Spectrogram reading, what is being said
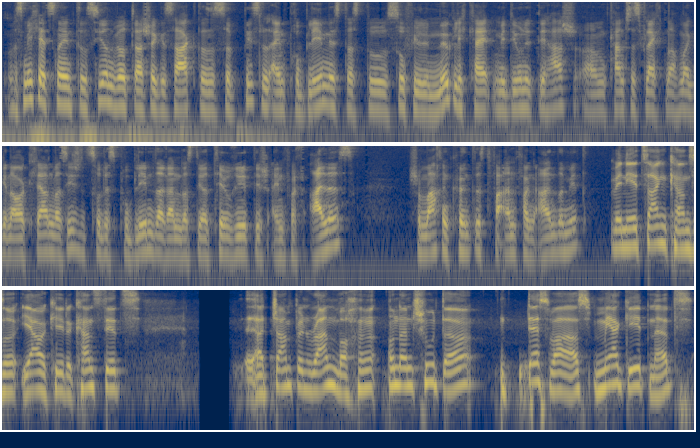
Was mich jetzt noch interessieren wird, du hast ja gesagt, dass es ein bisschen ein Problem ist, dass du so viele Möglichkeiten mit Unity hast. Ähm, kannst du es vielleicht nochmal genau erklären? Was ist jetzt so das Problem daran, dass du ja theoretisch einfach alles schon machen könntest von Anfang an damit? Wenn ich jetzt sagen kann, so, ja, okay, du kannst jetzt ein Jump and Run machen und einen Shooter das war's, mehr geht nicht.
